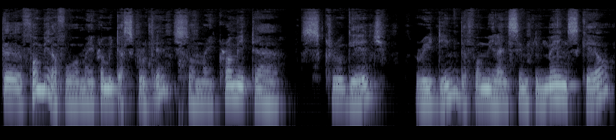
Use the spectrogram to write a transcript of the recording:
the formula for micrometer screw gauge so micrometer screw gauge reading the formula is simply main scale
